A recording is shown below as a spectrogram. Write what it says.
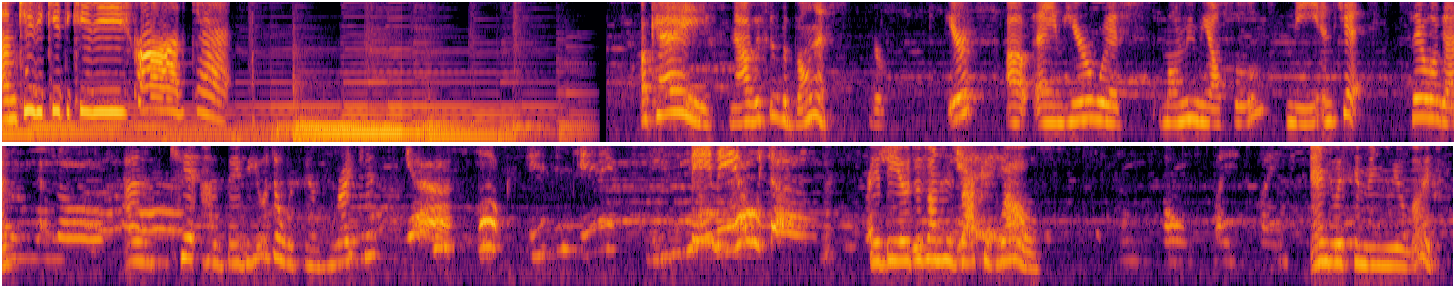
I'm Kitty Kitty Kitty. Podcast. Okay, now this is the bonus. You're Here, uh, I am here with Mommy Meowscles, me, and Kit. Say hello, guys. Hello. And Kit has Baby Yoda with him, right, Kit? Yeah. Look, it's, it's Baby Yoda. Baby Yoda's on his back as well, Oh, my, my, and with him in real life.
